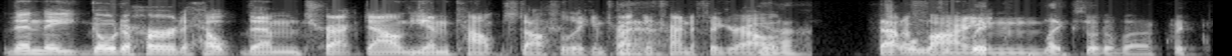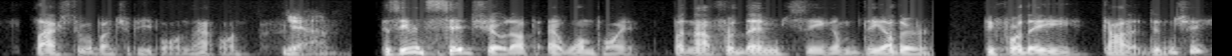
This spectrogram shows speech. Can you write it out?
then they go to her to help them track down the M count stuff, so they can try. They're trying to figure out. yeah. That to one was a quick, like, sort of a quick flash to a bunch of people in that one. Yeah. Because even Cid showed up at one point, but not for them seeing him. The other before they got it, didn't she?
